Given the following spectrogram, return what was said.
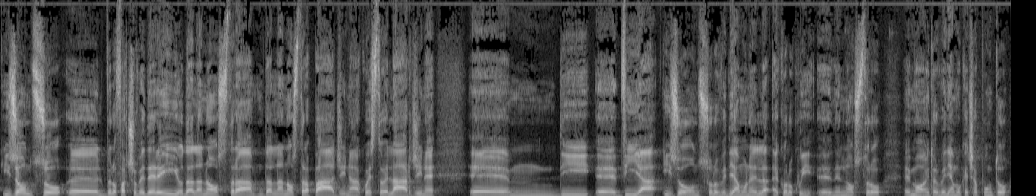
Isonzo, eh, ve lo faccio vedere io dalla nostra, dalla nostra pagina, questo è l'Argine ehm, di eh, via Isonzo, lo vediamo nel, eccolo qui eh, nel nostro eh, monitor, vediamo che c'è appunto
